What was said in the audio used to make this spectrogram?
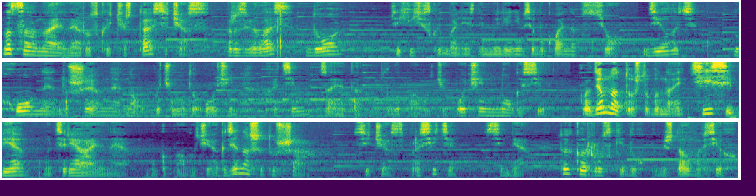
национальная русская черта сейчас развелась до психической болезни. Мы ленимся буквально все делать, духовное, душевное, но почему-то очень хотим за это благополучие. Очень много сил. Кладем на то, чтобы найти себе материальное благополучие. А где наша душа сейчас? Спросите себя. Только русский дух побеждал во всех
